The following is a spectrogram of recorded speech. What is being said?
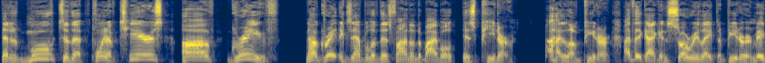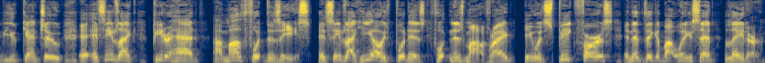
that is moved to the point of tears of grief. Now, a great example of this found in the Bible is Peter. I love Peter. I think I can so relate to Peter, and maybe you can too. It, seems like Peter had a mouth foot disease. It seems like he always put his foot in his mouth, right? He would speak first and then think about what he said later.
